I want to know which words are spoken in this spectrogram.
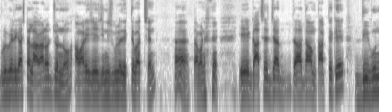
ব্লুবেরি গাছটা লাগানোর জন্য আমার এই যে জিনিসগুলো দেখতে পাচ্ছেন হ্যাঁ তার মানে এই গাছের যা দাম, তার থেকে দ্বিগুণ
